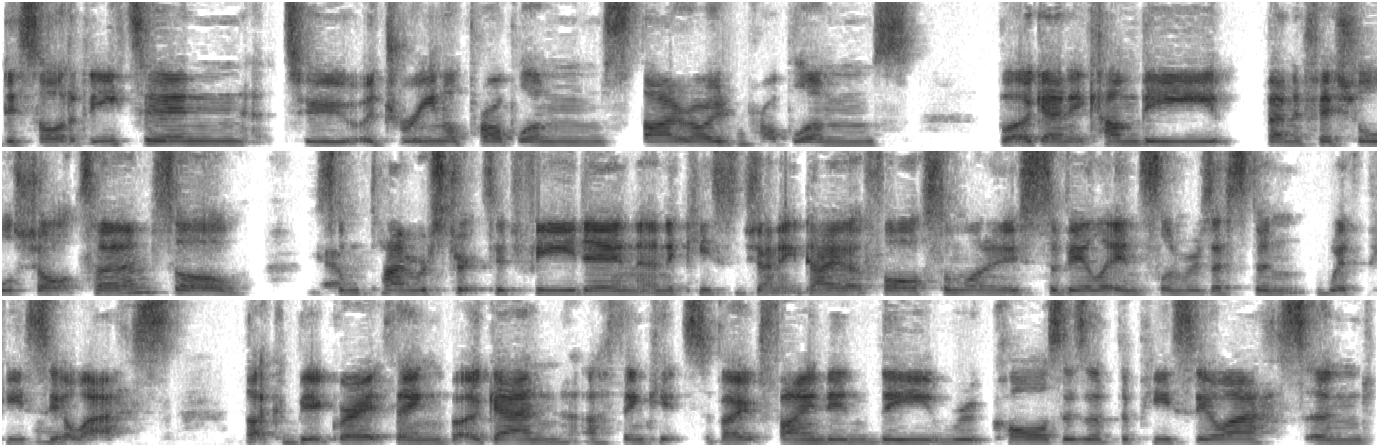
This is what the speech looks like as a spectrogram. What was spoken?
disordered eating, to adrenal problems, thyroid mm. problems, but again it can be beneficial short term so yeah. some time restricted feeding and a ketogenic diet for someone who's severely insulin resistant with pcos that could be a great thing but again i think it's about finding the root causes of the pcos and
